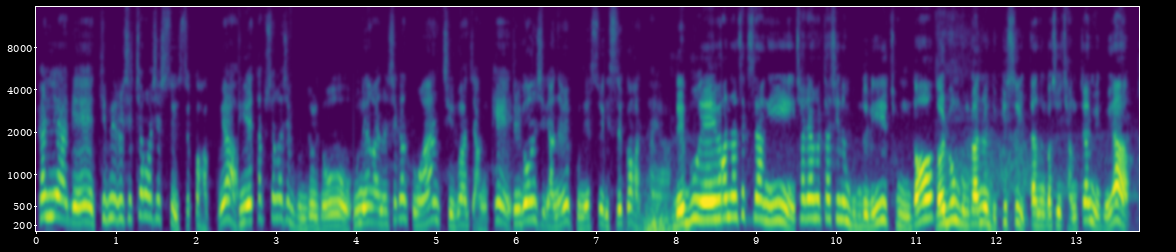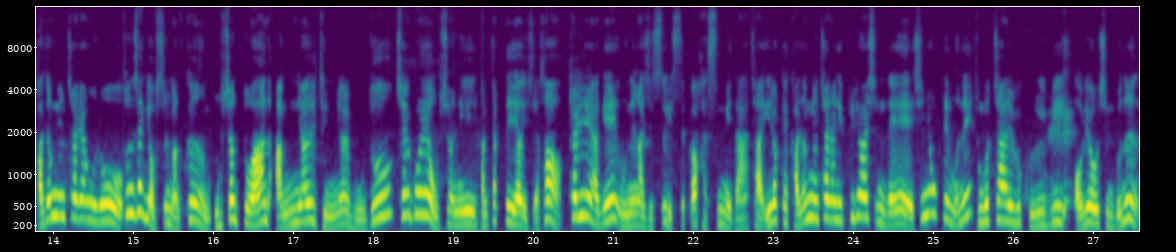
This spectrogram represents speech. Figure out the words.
편리하게 TV를 시청하실 수 있을 것 같고요. 뒤에 탑승하신 분들도 운행하는 시간 동안 지루하지 않게 즐거운 시간을 보낼 수 있을 것 같아요. 내부의 환한 색상이 차량을 타시는 분들이 좀 더 넓은 공간을 느낄 수 있다는 것이 장점이고요. 가정용 차량으로 손색이 없을 만큼 옵션 또한 앞열, 뒷열 모두 최고의 옵션이 장착되어 있어서 편리하게 운행하실 수 있을 것 같습니다. 자, 이렇게 가정용 차량이 필요하신데 신용 때문에 중고차 할부 구입이 어려우신 분은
